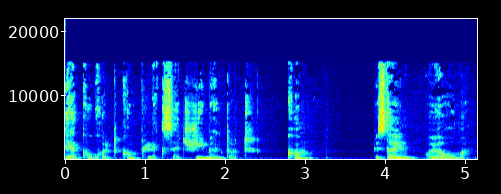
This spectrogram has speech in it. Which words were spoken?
derkuckoldkomplex.gmail.com. Bis dahin, euer Roman.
